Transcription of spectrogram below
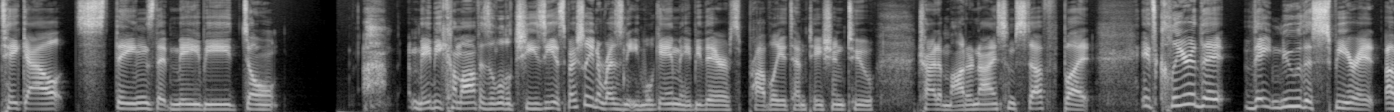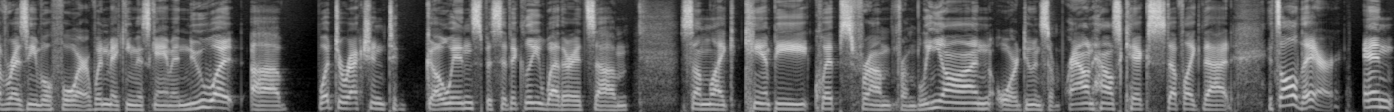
take out things that maybe don't maybe come off as a little cheesy, especially in a Resident Evil game. Maybe there's probably a temptation to try to modernize some stuff, but it's clear that they knew the spirit of Resident Evil 4 when making this game and knew what uh, what direction to go in specifically, whether it's um, some like campy quips from from Leon or doing some roundhouse kicks, stuff like that. It's all there, and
